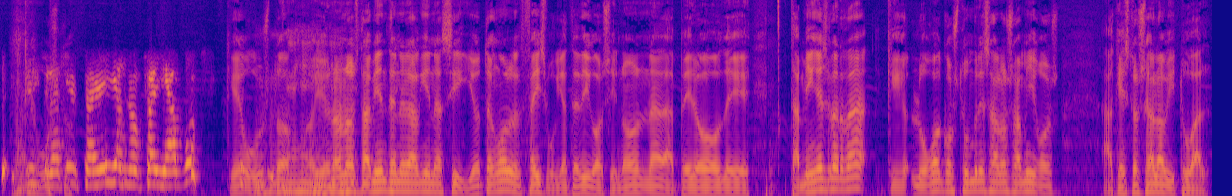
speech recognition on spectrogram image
gracias a ella no fallamos. Qué gusto. Oye, no, no, está bien tener a alguien así. Yo tengo el Facebook, ya te digo, si no, nada. Pero de también es verdad que luego acostumbres a los amigos a que esto sea lo habitual.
